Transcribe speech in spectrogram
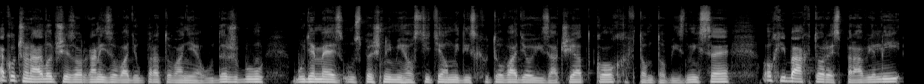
ako čo najlepšie zorganizovať upratovanie a údržbu, budeme s úspešnými hostiteľmi diskutovať o ich začiatkoch v tomto biznise, o chybách, ktoré spravili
